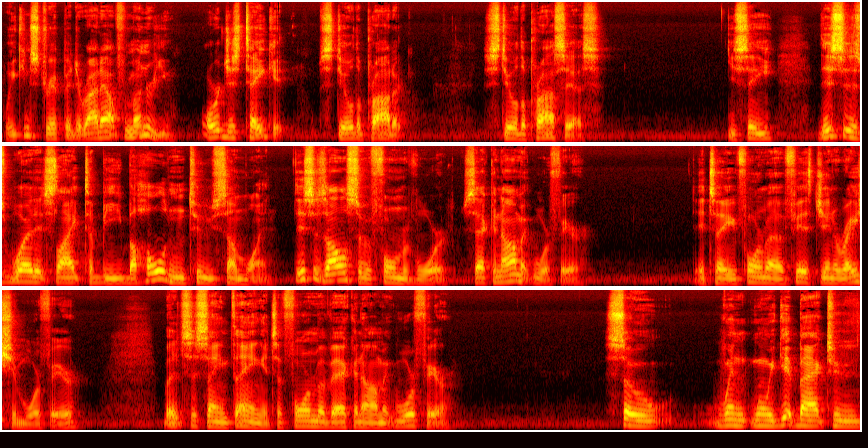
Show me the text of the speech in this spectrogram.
we can strip it right out from under you or just take it, steal the product, steal the process. You see, this is what it's like to be beholden to someone. This is also a form of war. It's economic warfare. It's a form of fifth generation warfare, but it's the same thing. It's a form of economic warfare. So when when we get back to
